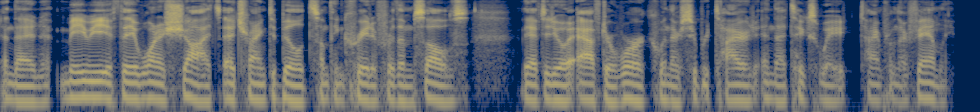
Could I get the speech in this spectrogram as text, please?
And then maybe if they want a shot at trying to build something creative for themselves, they have to do it after work when they're super tired and that takes away time from their family.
